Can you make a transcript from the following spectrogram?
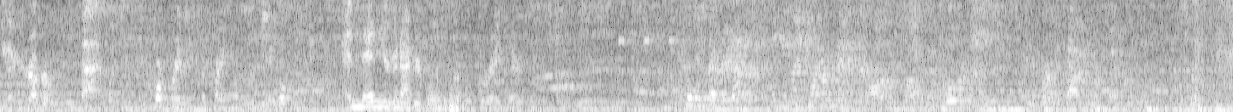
you got your rubber mat, which is incorporated in the price on this vehicle, and then you're gonna have your Bose subwoofer right there. So that right up. And off the top and over in the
